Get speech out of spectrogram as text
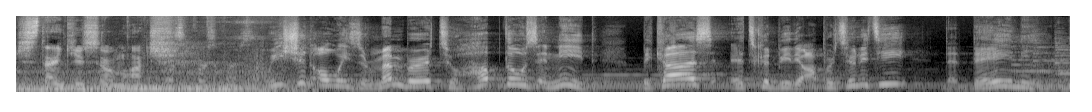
Just thank you so much. Of course, of course. We should always remember to help those in need because it could be the opportunity that they need.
